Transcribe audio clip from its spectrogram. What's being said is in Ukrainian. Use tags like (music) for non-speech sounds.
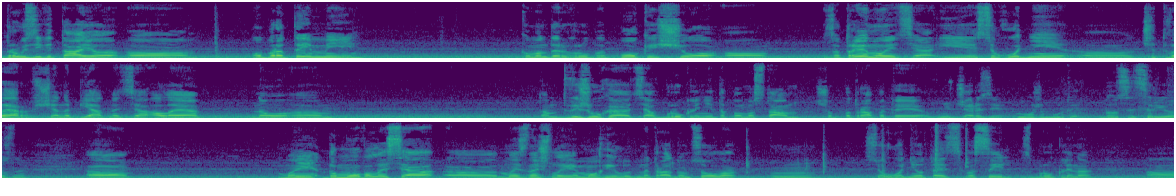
Друзі, вітаю. Е, мій командир групи поки що затримується. І сьогодні четвер, ще не п'ятниця, але ну, там двіжуха ця в Брукліні та по мостам, щоб потрапити в Нью-Джерсі, може бути досить серйозною. Ми домовилися, е, ми знайшли могилу Дмитра Донцова. Сьогодні отець Василь з Брукліна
